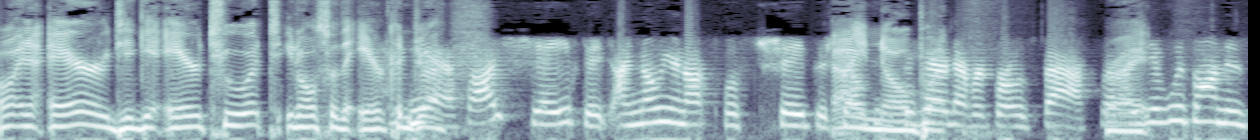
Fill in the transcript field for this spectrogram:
oh, and air. Do you get air to it? You know, so the air can. Yes, I shaved it. I know you're not supposed to shave the I know, the hair never grows back. But Right. I, it was on his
